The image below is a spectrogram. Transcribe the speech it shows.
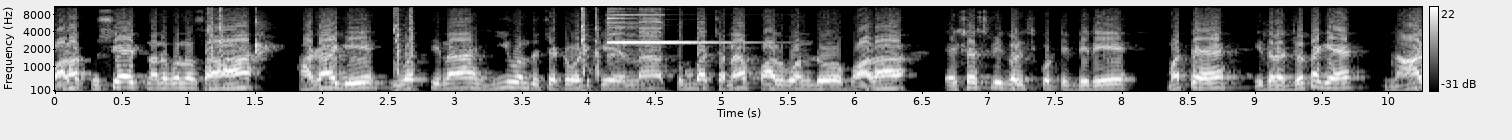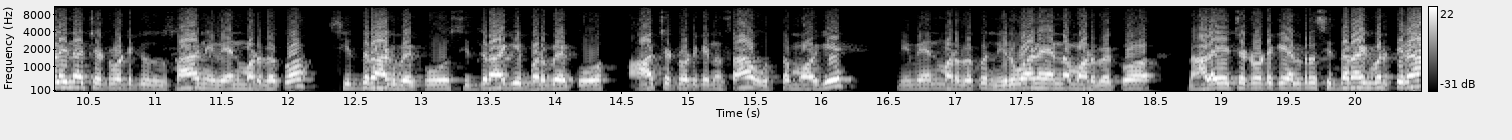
ಬಹಳ ಖುಷಿ ಆಯ್ತು ನನಗೂ ಸಹ. ಹಾಗಾಗಿ ಇವತ್ತಿನ ಈ ಒಂದು ಚಟುವಟಿಕೆಯನ್ನ ತುಂಬಾ ಚೆನ್ನಾಗಿ ಪಾಲ್ಗೊಂಡು ಬಹಳ ಯಶಸ್ವಿಗೊಳಿಸಿಕೊಟ್ಟಿದ್ದೀರಿ. ಮತ್ತೆ ಇದರ ಜೊತೆಗೆ ನಾಳಿನ ಚಟುವಟಿಕೆಗೂ ಸಹ ನೀವೇನ್ ಮಾಡ್ಬೇಕು? ಸಿದ್ಧರಾಗಬೇಕು, ಸಿದ್ಧರಾಗಿ ಬರ್ಬೇಕು. ಆ ಚಟುವಟಿಕೆನೂ ಸಹ ಉತ್ತಮವಾಗಿ ನೀವೇನ್ ಮಾಡ್ಬೇಕು? ನಿರ್ವಹಣೆಯನ್ನ ಮಾಡ್ಬೇಕು. ನಾಳೆಯ ಚಟುವಟಿಕೆ ಎಲ್ಲರೂ ಸಿದ್ಧರಾಗಿ ಬರ್ತೀರಾ?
